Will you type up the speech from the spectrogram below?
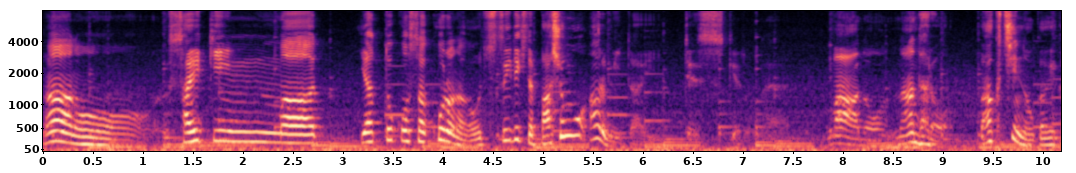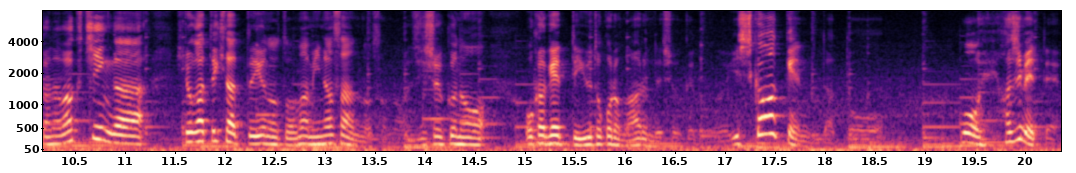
まああの最近はやっとこさコロナが落ち着いてきた場所もあるみたいですけどね。まああのなんだろう。ワクチンのおかげかな。ワクチンが広がってきたっていうのと、まあ、皆さんのその自粛のおかげっていうところもあるんでしょうけど石川県だともう初めて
